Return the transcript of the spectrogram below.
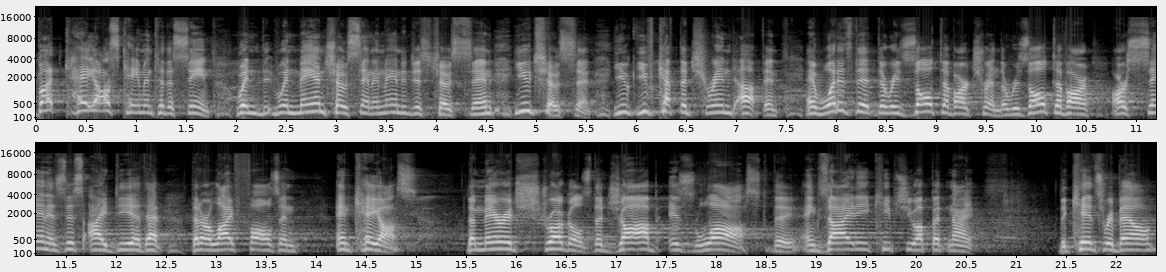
But chaos came into the scene when, when man chose sin, and man just chose sin, you chose sin. You, you've kept the trend up. And, and what is the, the result of our trend? The result of our, our sin is this idea that, that our life falls in, in chaos. The marriage struggles, the job is lost, the anxiety keeps you up at night, the kids rebel,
